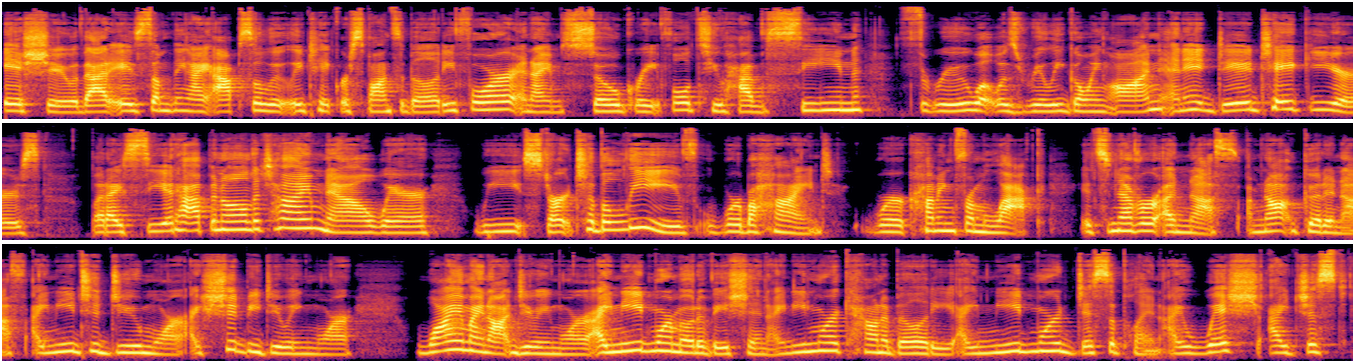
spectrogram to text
issue. That is something I absolutely take responsibility for. And I'm so grateful to have seen through what was really going on. And it did take years, but I see it happen all the time now where we start to believe we're behind, we're coming from lack. It's never enough. I'm not good enough. I need to do more. I should be doing more. Why am I not doing more? I need more motivation. I need more accountability. I need more discipline. I wish I just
